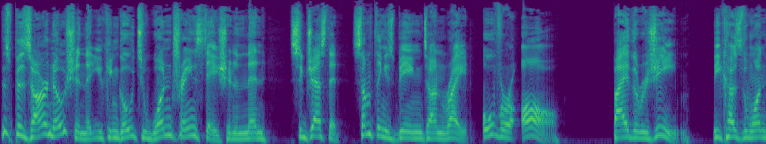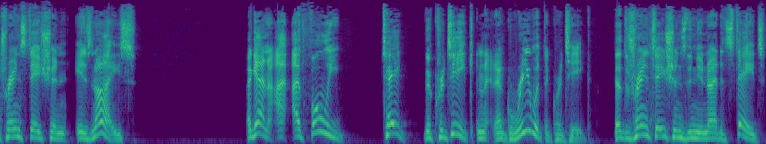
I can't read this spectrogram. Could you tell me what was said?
This bizarre notion that you can go to one train station and then suggest that something is being done right overall by the regime because the one train station is nice. Again, I, I fully take the critique and agree with the critique that the train stations in the United States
